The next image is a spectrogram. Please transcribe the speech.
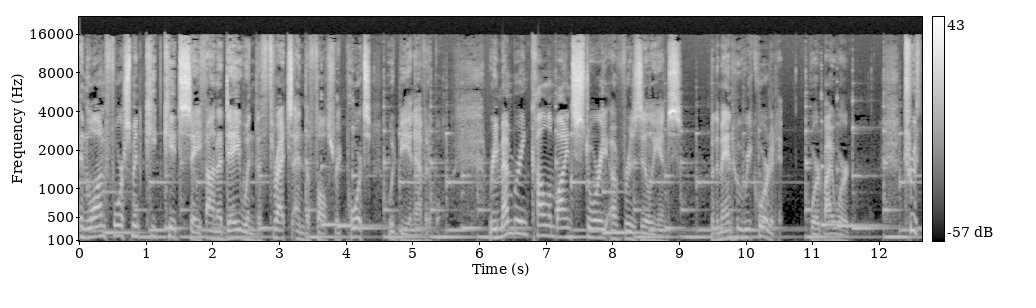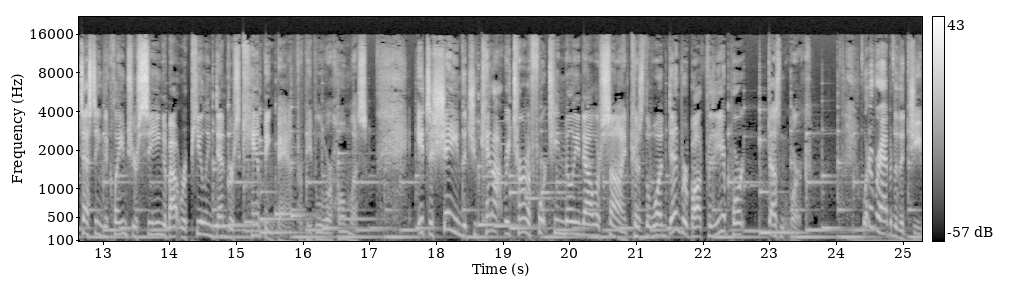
And law enforcement keep kids safe on a day when the threats and the false reports would be inevitable. Remembering Columbine's story of resilience for the man who recorded it, word by word. Truth testing the claims you're seeing about repealing Denver's camping ban for people who are homeless. It's a shame that you cannot return a $14 million sign because the one Denver bought for the airport doesn't work. Whatever happened to the Jeep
